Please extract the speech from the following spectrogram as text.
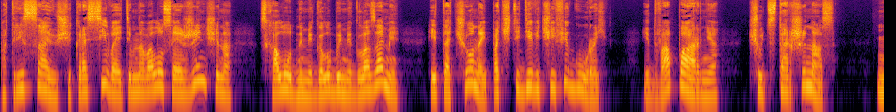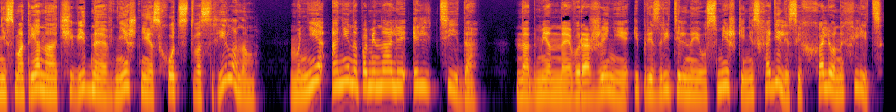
Потрясающе красивая темноволосая женщина с холодными голубыми глазами и точеной, почти девичьей фигурой. И два парня, чуть старше нас. Несмотря на очевидное внешнее сходство с Риланом, мне они напоминали Эльтида. Надменное выражение и презрительные усмешки не сходили с их холеных лиц.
